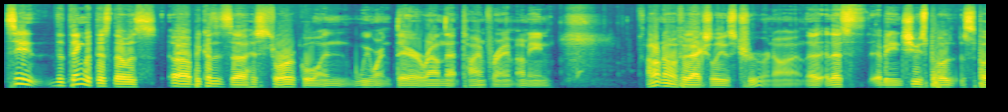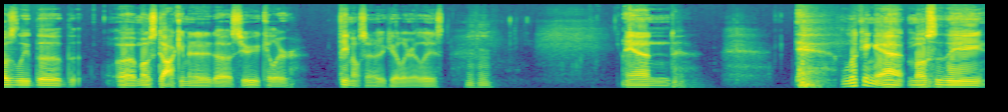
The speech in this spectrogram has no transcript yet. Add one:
See, the thing with this though is uh, because it's uh, historical and we weren't there around that time frame. I mean, I don't know if it actually is true or not. That, that's. I mean, she was po- supposedly the, the uh, most documented uh, serial killer, female serial killer at least. Mm-hmm. And looking at most of the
